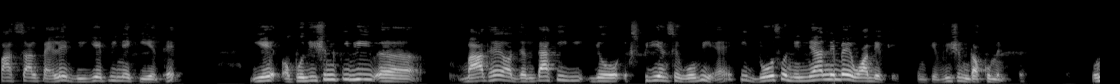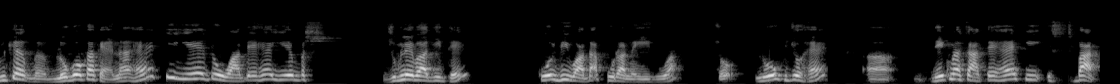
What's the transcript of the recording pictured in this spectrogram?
पाँच साल पहले बीजेपी ने किए थे ये अपोजिशन की भी बात है और जनता की जो एक्सपीरियंस है वो भी है कि दो सौ निन्यानबे वादे थे उनके विजन डॉक्यूमेंट उनके, लोगों का कहना है कि ये जो वादे हैं, ये बस जुमलेबाजी थे, कोई भी वादा पूरा नहीं हुआ। सो लोग जो है देखना चाहते हैं कि इस बार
